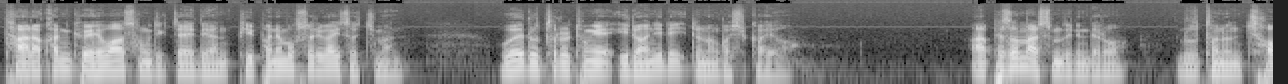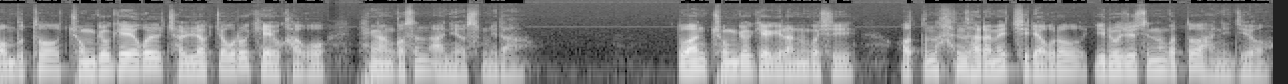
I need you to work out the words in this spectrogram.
타락한 교회와 성직자에 대한 비판의 목소리가 있었지만 왜 루터를 통해 이러한 일이 일어난 것일까요? 앞에서 말씀드린 대로 루터는 처음부터 종교개혁을 전략적으로 개혁하고 행한 것은 아니었습니다. 또한 종교개혁이라는 것이 어떤 한 사람의 지략으로 이루어질 수 있는 것도 아니지요.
